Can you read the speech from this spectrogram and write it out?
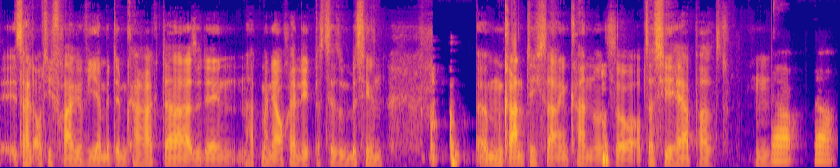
ist halt auch die Frage, wie er mit dem Charakter, also den hat man ja auch erlebt, dass der so ein bisschen ähm, grantig sein kann und so, ob das hierher passt. Hm. Ja, ja.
